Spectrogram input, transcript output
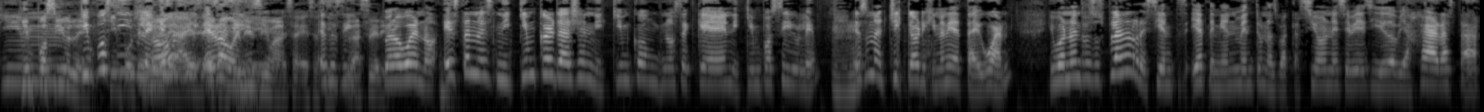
Kim. Kim Possible. Kim esa era sí. buenísima. Esa, esa Esa sí. sí, la serie. pero bueno, esta no es ni Kim Kardashian, ni Kim con no sé qué, ni Kim Posible. Es una chica originaria de Taiwán. Y bueno, entre sus planes recientes, ella tenía en mente unas vacaciones, y había decidido viajar hasta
